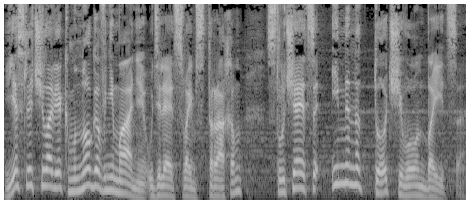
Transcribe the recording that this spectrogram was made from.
если человек много внимания уделяет своим страхам, случается именно то, чего он боится».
